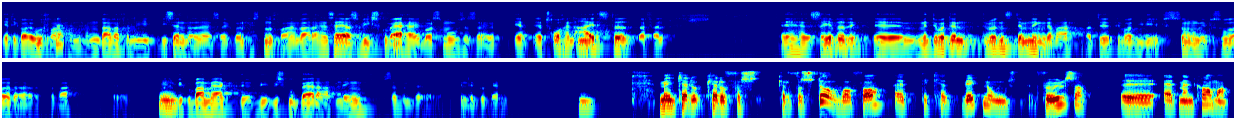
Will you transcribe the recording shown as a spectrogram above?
Ja, det går jeg ud fra. Han, han var i hvert fald i, i centret der, så jeg går næsten ud fra, han var der. Han sagde også, at vi ikke skulle være her i Voldsmose, så jeg, jeg tror, han mm. ejede sted i hvert fald. Uh, så jeg ved det ikke. Uh, men det var, den, det var den stemning, der var, og det, det var de sådan nogle episoder, der, der var. Uh, mm. Vi kunne bare mærke, at vi, vi skulle være der ret længe, så ville det, ville det gå galt. Mm. Men kan du, kan, du for, kan du forstå, hvorfor at det kan vække nogle følelser, øh, at man kommer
